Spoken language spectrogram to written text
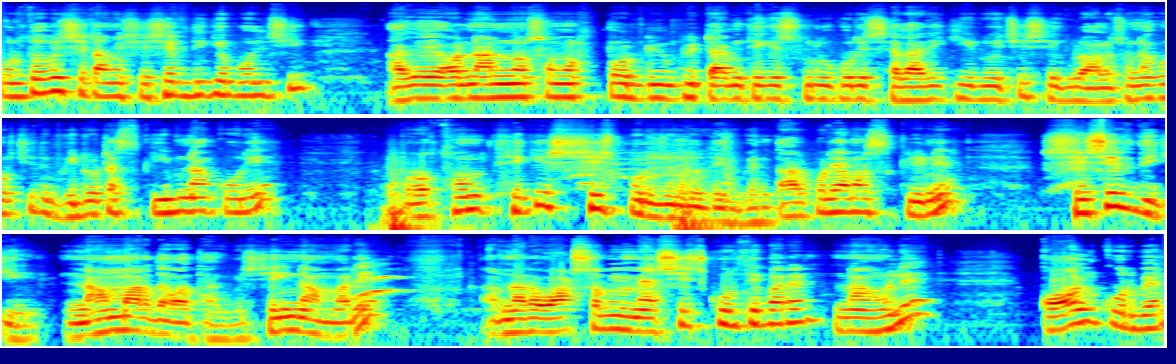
করতে হবে সেটা আমি শেষের দিকে বলছি। আগে অন্যান্য সমস্ত ডিউটি টাইম থেকে শুরু করে স্যালারি কী রয়েছে সেগুলো আলোচনা করছি। তো ভিডিওটা স্কিপ না করে প্রথম থেকে শেষ পর্যন্ত দেখবেন। তারপরে আমার স্ক্রিনের শেষের দিকে নাম্বার দেওয়া থাকবে। সেই নাম্বারে আপনারা হোয়াটসঅ্যাপে মেসেজ করতে পারেন, না হলে কল করবেন,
